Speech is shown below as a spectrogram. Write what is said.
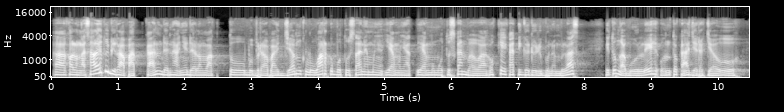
eh, kalau nggak salah itu dirapatkan dan hanya dalam waktu beberapa jam keluar keputusan yang yang menyat- yang memutuskan bahwa oke K3 2016 itu nggak boleh untuk KA jarak jauh,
